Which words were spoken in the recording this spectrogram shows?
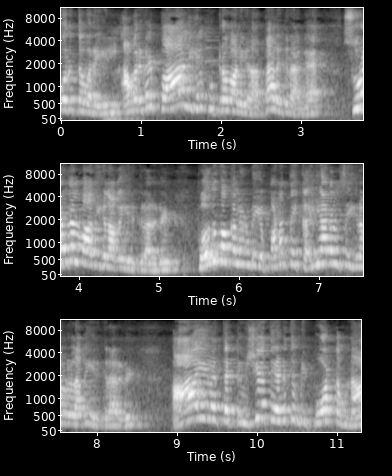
பொறுத்தவரையில் அவர்கள் பாலியல் குற்றவாளிகளாக தான் இருக்கிறாங்க. சுரண்டல்வாதிகளாக இருக்கிறார்கள். பொதுமக்களினுடைய பணத்தை கையாடல் செய்கிறவர்களாக இருக்கிறார்கள். ஆயிரத்தெட்டு விஷயத்தை எடுத்து இப்படி போட்டோம்னா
